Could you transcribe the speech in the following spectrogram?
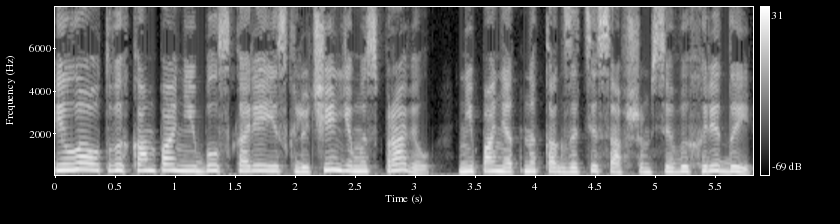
и Лаут в их компании был скорее исключением из правил, непонятно как затесавшимся в их ряды.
